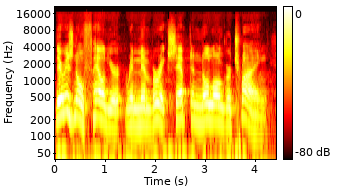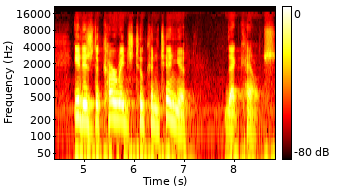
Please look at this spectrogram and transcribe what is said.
There is no failure, remember, except in no longer trying. It is the courage to continue that counts.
